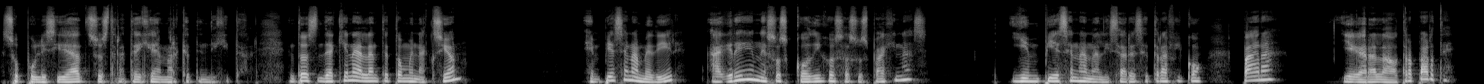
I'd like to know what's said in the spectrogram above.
su publicidad, su estrategia de marketing digital. Entonces, de aquí en adelante tomen acción, empiecen a medir, agreguen esos códigos a sus páginas y empiecen a analizar ese tráfico para llegar a la otra parte.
